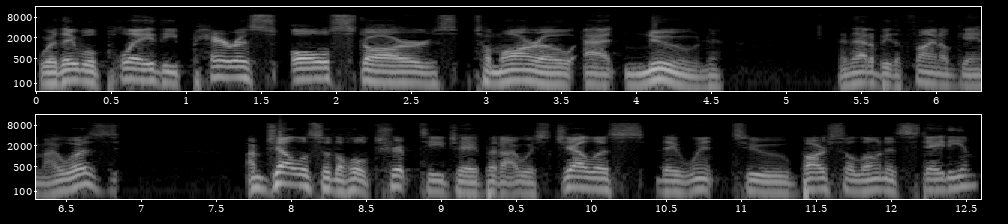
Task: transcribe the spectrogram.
where they will play the Paris All Stars tomorrow at noon. And that'll be the final game. I was, I'm jealous of the whole trip, TJ, but I was jealous. They went to Barcelona's stadium,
